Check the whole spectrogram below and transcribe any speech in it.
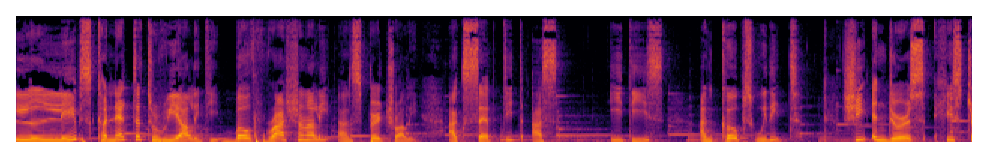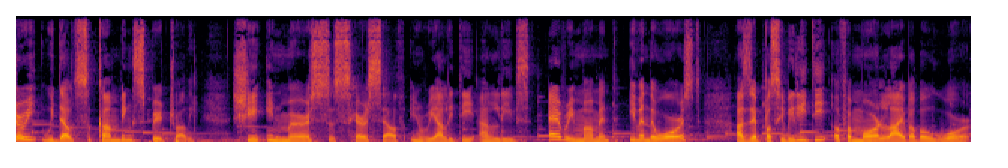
lives connected to reality, both rationally and spiritually, accepts it as it is, and copes with it. She endures history without succumbing spiritually. She immerses herself in reality and lives every moment, even the worst, as the possibility of a more livable world.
